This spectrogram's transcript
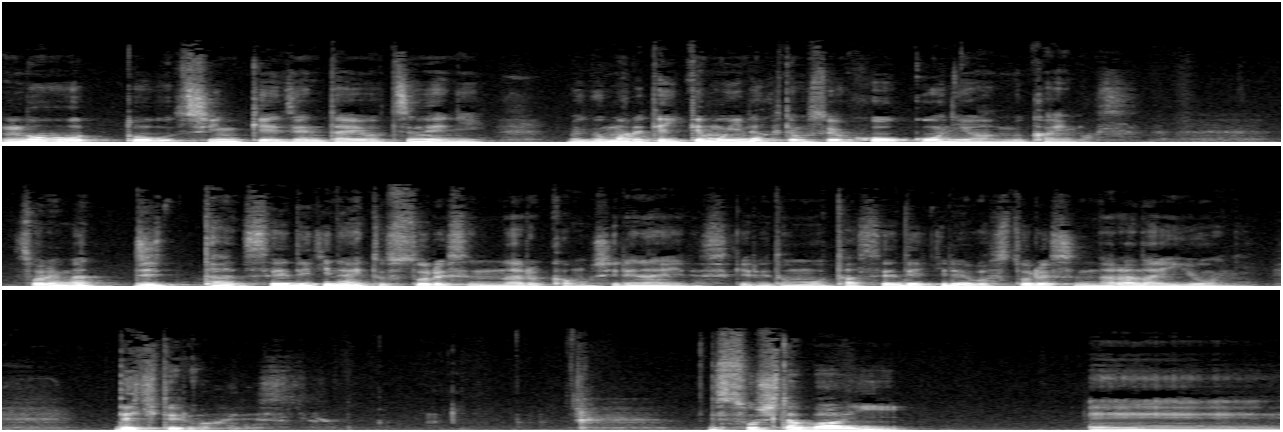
脳と神経全体は常に恵まれていてもいなくてもそういう方向には向かいます。それが達成できないとストレスになるかもしれないですけれども達成できればストレスにならないようにできてるわけです。でそうした場合、えー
